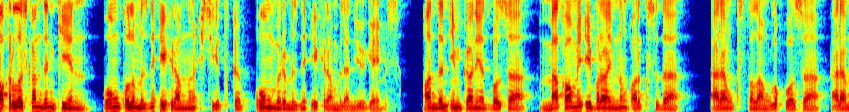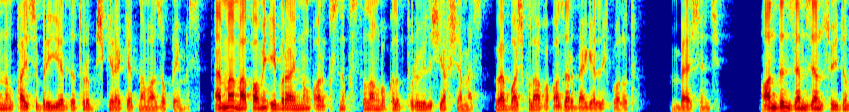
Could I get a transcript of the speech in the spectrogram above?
oxirlashgandan keyin o'ng qo'limizni ekromning ichiga tiqib o'ng mirimizni ekrom bilan yugaymiz. Ondan imkoniyat bo'lsa maqomi ibrohimning orqasida haram qistalong'liq bo'lsa haramning qaysi bir yerda turib ikki rakat namoz o'qiymiz. Ammo maqomi ibrohimning orqasini qistalong'i qilib turib olish yaxshi emas va boshqalarga ozor berganlik bo'ladi. 5. Ondan zamzam suyidan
